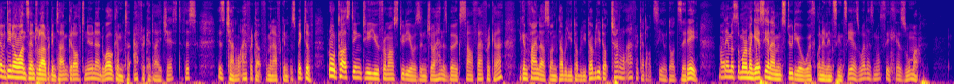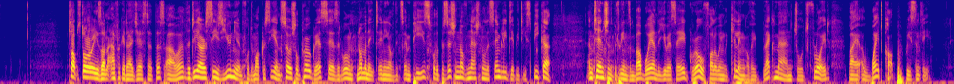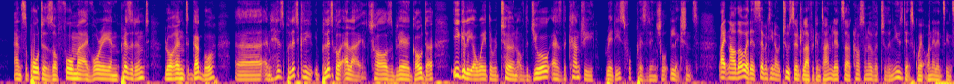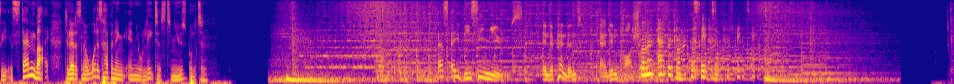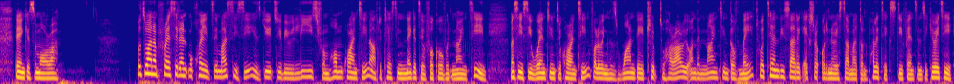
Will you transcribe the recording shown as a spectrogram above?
Seventeen oh one Central African Time. Good afternoon and welcome to Africa Digest. This is Channel Africa from an African perspective, broadcasting to you from our studios in Johannesburg, South Africa. You can find us on www.channelafrica.co.za. My name is Samora Magesi and I'm in studio with Onelin Sinsi as well as Nosihle Zuma. Top stories on Africa Digest at this hour. The DRC's Union for Democracy and Social Progress says it won't nominate any of its MPs for the position of National Assembly Deputy Speaker. And tensions between Zimbabwe and the USA grow following the killing of a black man, George Floyd, by a white cop recently. And supporters of former Ivorian President Laurent Gbagbo uh, and his politically, political ally, Charles Blé Goudé, eagerly await the return of the duo as the country readies for presidential elections. Right now, though, it is 17.02 Central African time. Let's uh, cross on over to the news desk where Onel Nsinsi is standing by to let us know what is happening in your latest news bulletin. SABC News, independent and impartial. From an African perspective. Thank you, Samora. Botswana President Mokgweetsi Masisi is due to be released from home quarantine after testing negative for COVID 19. Masisi went into quarantine following his one day trip to Harare on the 19th of May to attend the SADC Extraordinary Summit on Politics, Defense and Security.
